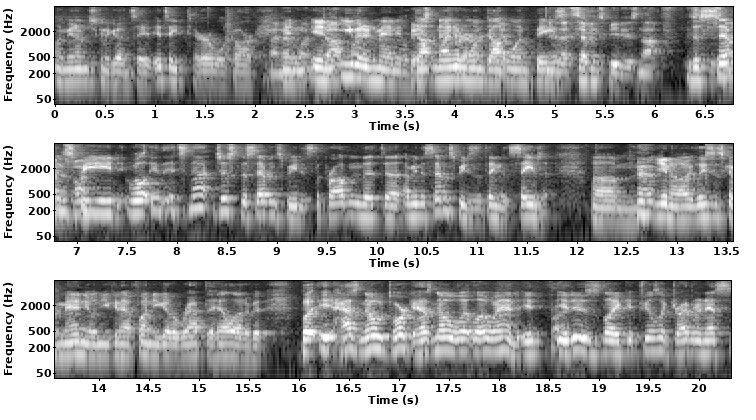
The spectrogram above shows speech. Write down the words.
I mean, I'm just going to go ahead and say it. It's a terrible car, And, 991 in even in manual. Dot 991.1 Carrera. Yeah. base. Yeah, that seven speed is not. the seven speed well it, it's not just the seven speed it's the problem that uh, i mean the seven speed is the thing that saves it um, you know at least it's got manual and you can have fun you got to wrap the hell out of it but it has no torque it has no low end it Right. it is like it feels like driving an sc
